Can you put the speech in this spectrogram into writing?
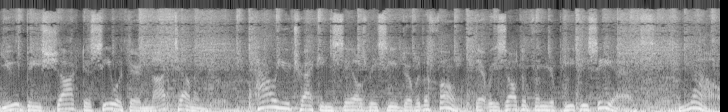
you'd be shocked to see what they're not telling you. How are you tracking sales received over the phone that resulted from your PPC ads? Now,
